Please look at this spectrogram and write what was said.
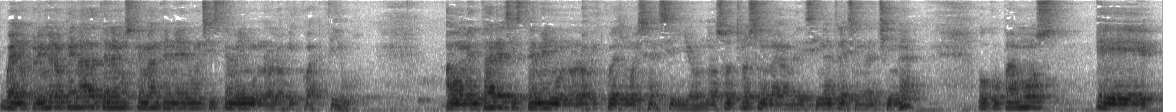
bueno, primero que nada tenemos que mantener un sistema inmunológico activo. Aumentar el sistema inmunológico es muy sencillo. Nosotros en la medicina tradicional china ocupamos eh,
